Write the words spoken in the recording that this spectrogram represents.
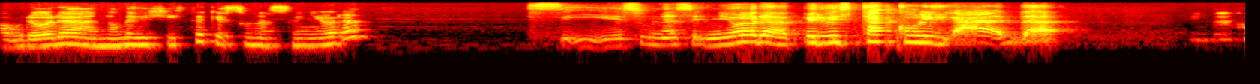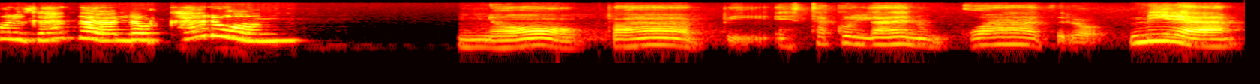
Aurora, ¿no me dijiste que es una señora? Sí, es una señora, pero está colgada. Está colgada, la ahorcaron. No, papi, está colgada en un cuadro. Mira,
